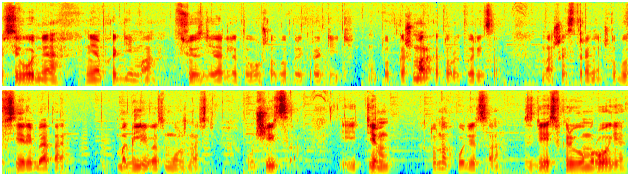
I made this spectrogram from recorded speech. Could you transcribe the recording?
То сегодня необходимо все сделать для того, чтобы прекратить ну, тот кошмар, который творится в нашей стране, чтобы все ребята могли возможность учиться. И тем, кто находится здесь, в Кривом Роге,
